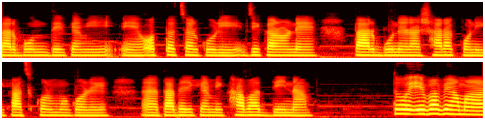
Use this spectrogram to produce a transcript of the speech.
তার বোনদেরকে আমি অত্যাচার করি, যে কারণে তার বোনেরা সারাক্ষণই কাজকর্ম করে তাদেরকে আমি খাবার দিই না। তো এভাবে আমার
